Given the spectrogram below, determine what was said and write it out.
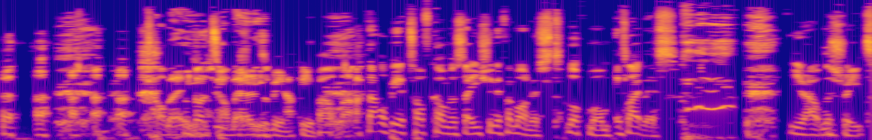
Tommy, I don't think Tommy. parents will be happy about that. That'll be a tough conversation if I'm honest. Look, Mum, it's like this. You're out in the streets.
